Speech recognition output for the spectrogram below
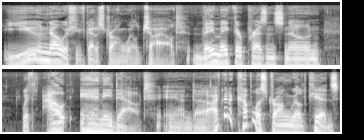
You know, if you've got a strong willed child, they make their presence known without any doubt. And uh, I've got a couple of strong willed kids.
